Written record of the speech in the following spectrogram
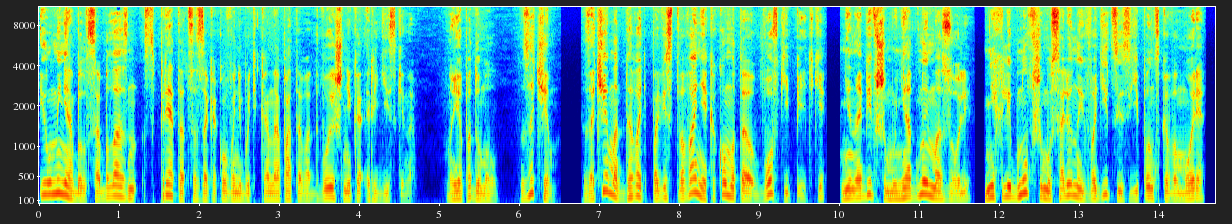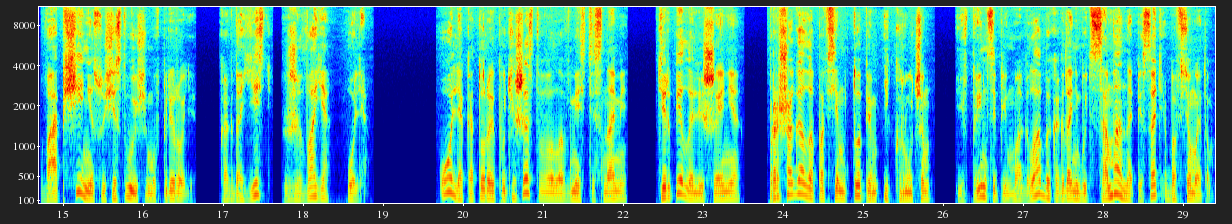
и у меня был соблазн спрятаться за какого-нибудь конопатого двоечника Редискина. Но я подумал, зачем? Зачем отдавать повествование какому-то Вовке Петьке, не набившему ни одной мозоли, не хлебнувшему соленой водицы из японского моря, вообще не существующему в природе, когда есть живая Оля? Оля, которая путешествовала вместе с нами, терпела лишения, прошагала по всем топям и кручам и, в принципе, могла бы когда-нибудь сама написать обо всем этом.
